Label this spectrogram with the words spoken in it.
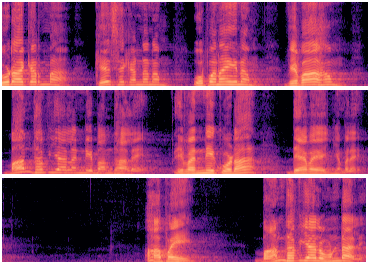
చూడాకర్మ కేశఖండనం ఉపనయనం వివాహం బాంధవ్యాలన్నీ బంధాలే. ఇవన్నీ కూడా దేవయజ్ఞములే. ఆపై బాంధవ్యాలు ఉండాలి.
